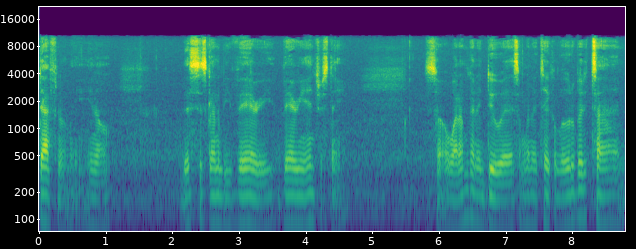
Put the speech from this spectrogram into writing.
definitely, you know, this is going to be very, very interesting. So what I'm going to do is I'm going to take a little bit of time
